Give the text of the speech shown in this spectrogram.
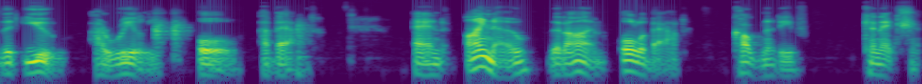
that you are really all about. And I know that I'm all about cognitive connections.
